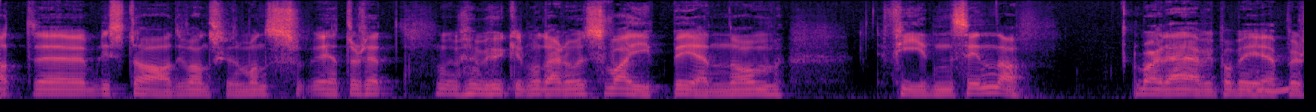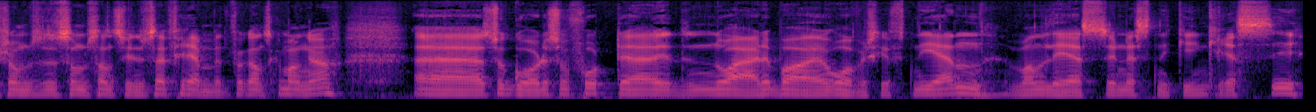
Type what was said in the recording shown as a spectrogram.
at det blir stadig vanskeligere når man rett og slett bruker moderne ord, sveiper gjennom feeden sin. da bare der er vi på begreper som, som, sannsynligvis er fremmed for ganske mange. Uh, så går det så fort. Det, nå er det bare overskriften igjen. Man leser nesten ikke ingresser.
